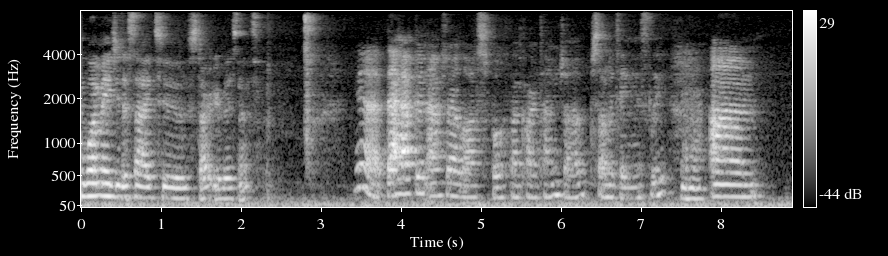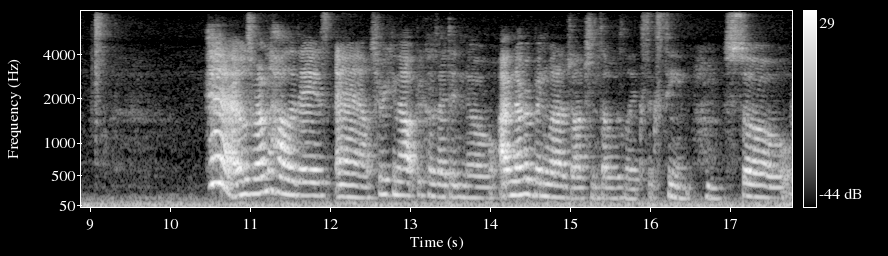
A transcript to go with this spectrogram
And what made you decide to start your business? Yeah, that happened after I lost both my part-time jobs simultaneously. Mhm. Um, yeah, it was around the holidays, and I was freaking out because I didn't know. I've never been without a job since I was like 16. Hmm. So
